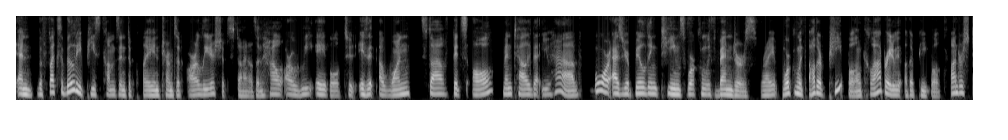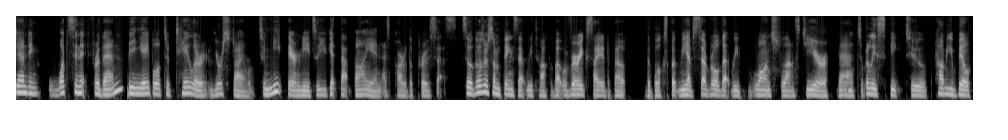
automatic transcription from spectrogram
and the flexibility piece comes into play in terms of our leadership styles and how are we able to, is it a one style fits all mentality that you have? Or as you're building teams, working with vendors, right? Working with other people and collaborating with other people, understanding what's in it for them, being able to tailor your style to meet their needs so you get that buy in as part of the process. So, those are some things that we talk about. We're very excited about the books, but we have several that we've launched last year that mm-hmm. really speak to how do you build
